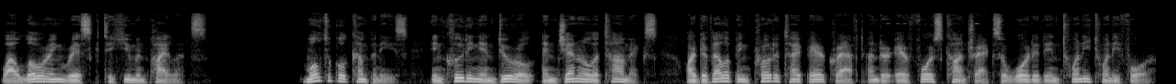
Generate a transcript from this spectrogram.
while lowering risk to human pilots. Multiple companies, including Anduril and General Atomics, are developing prototype aircraft under Air Force contracts awarded in 2024.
